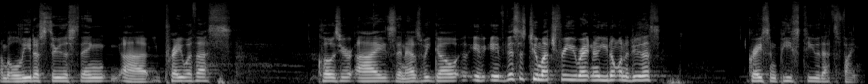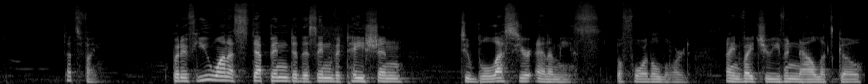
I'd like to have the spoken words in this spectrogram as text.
I'm going to lead us through this thing. Uh, pray with us. Close your eyes. And as we go, if, if this is too much for you right now, you don't want to do this, grace and peace to you, that's fine. That's fine. But if you want to step into this invitation to bless your enemies before the Lord, I invite you even now, let's go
